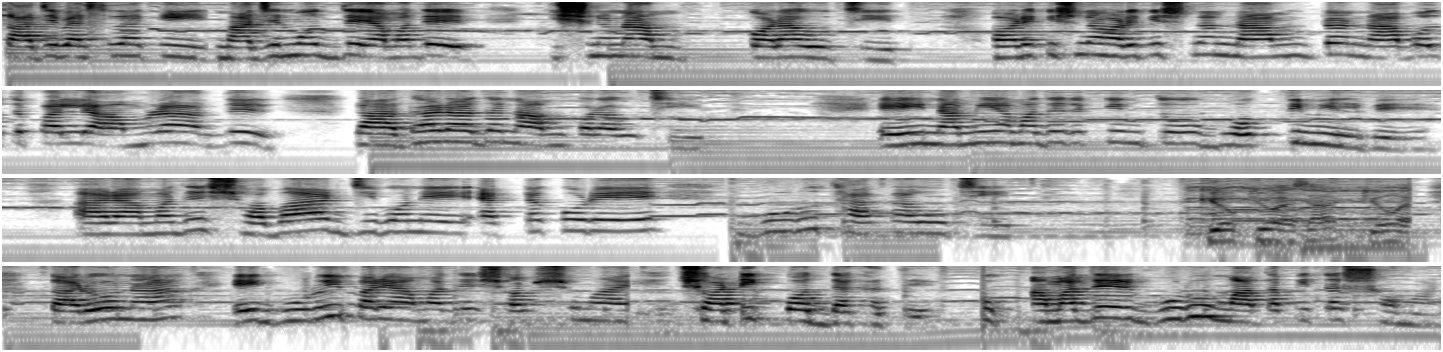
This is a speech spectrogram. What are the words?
কাজে ব্যস্ত থাকি মাঝের মধ্যে আমাদের কৃষ্ণ নাম করা উচিত হরে কৃষ্ণ হরে কৃষ্ণ নামটা না বলতে পারলে আমাদের রাধা রাধা নাম করা উচিত এই নামই আমাদের কিন্তু ভক্তি মিলবে আর আমাদের সবার জীবনে একটা করে গুরু থাকা উচিত क्यों क्यों ऐसा क्यों কারণ আহ, এই গুরুই পারে আমাদের সব সময় সঠিক পথ দেখাতে আমাদের গুরু মাতা পিতার সমান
